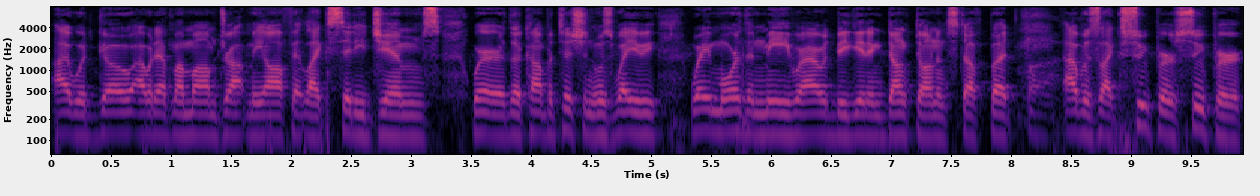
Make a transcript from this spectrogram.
I would go. I would have my mom drop me off at like city gyms where the competition was way way more than me, where I would be getting dunked on and stuff. But I was like super super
